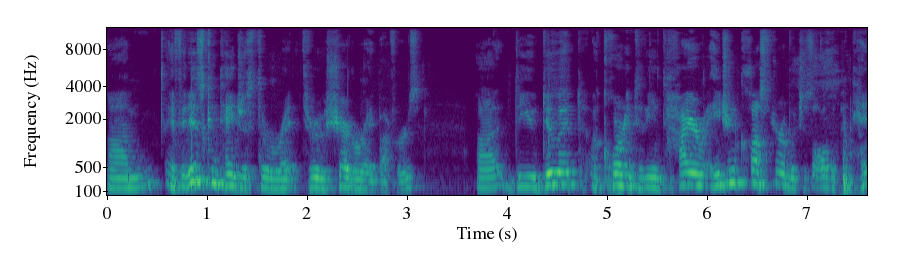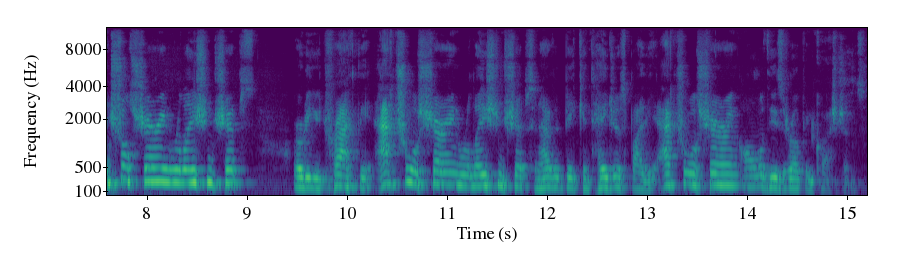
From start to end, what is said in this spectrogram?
um, if it is contagious through, through shared array buffers, uh, do you do it according to the entire agent cluster, which is all the potential sharing relationships, or do you track the actual sharing relationships and have it be contagious by the actual sharing? All of these are open questions.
